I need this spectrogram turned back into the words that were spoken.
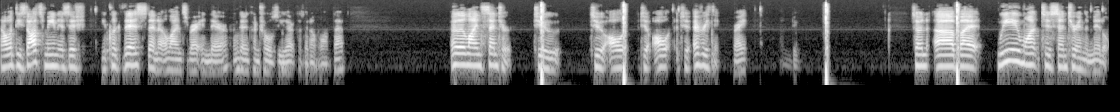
Now what these dots mean is if you click this, then it aligns right in there. I'm going to control Z there because I don't want that. It aligns center to to all to all to everything, right? So, uh, but we want to center in the middle.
